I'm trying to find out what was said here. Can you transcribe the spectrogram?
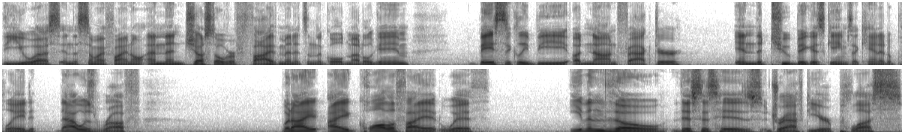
the U.S. in the semifinal and then just over five minutes in the gold medal game basically be a non factor in the two biggest games that Canada played. That was rough. But I, I qualify it with even though this is his draft year plus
